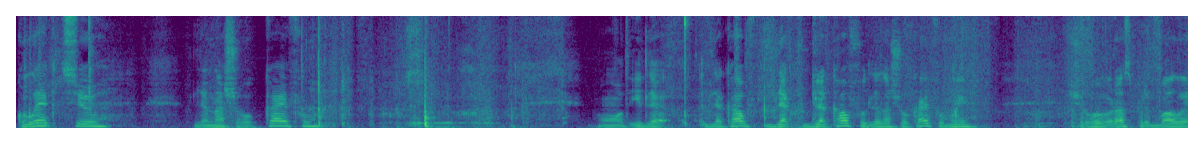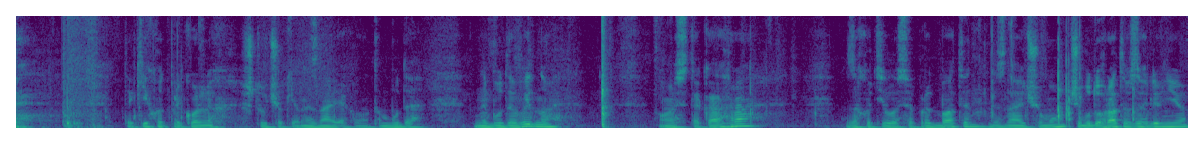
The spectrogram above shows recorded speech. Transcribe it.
колекцію для нашого кайфу. От, і для, для, кав, для, для кафу, для нашого кайфу ми черговий раз придбали таких от прикольних штучок. Я не знаю, як воно там буде, не буде видно. Ось така гра. Захотілося придбати. Не знаю чому. Чи буду грати взагалі в ній. Е,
